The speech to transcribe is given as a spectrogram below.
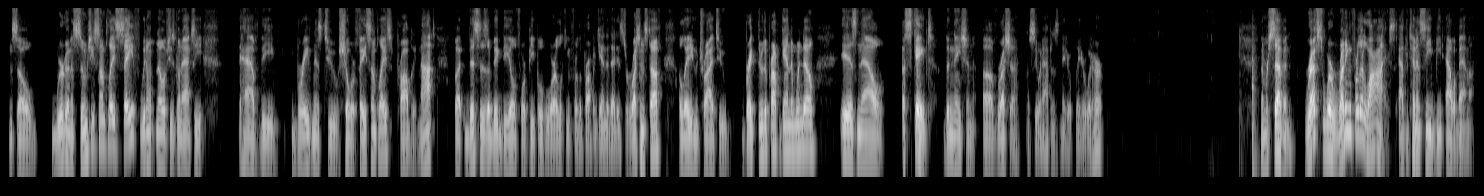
And so we're going to assume she's someplace safe. We don't know if she's going to actually have the braveness to show her face someplace. Probably not. But this is a big deal for people who are looking for the propaganda that is the Russian stuff. A lady who tried to break through the propaganda window is now escaped the nation of Russia. We'll see what happens later, later with her. Number seven, refs were running for their lives after Tennessee beat Alabama.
